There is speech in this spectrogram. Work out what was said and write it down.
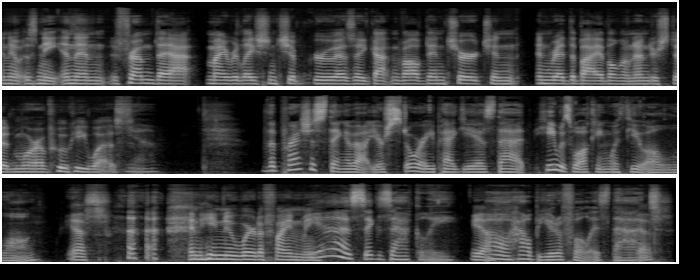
and it was neat. And then from that, my relationship grew as I got involved in church and, and read the Bible and understood more of who he was. Yeah. The precious thing about your story, Peggy, is that he was walking with you all along. Yes. and he knew where to find me. Yes, exactly. Yes. Oh, how beautiful is that? Yes.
